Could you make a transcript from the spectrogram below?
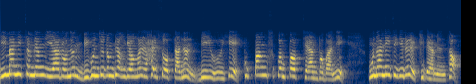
22,000명 이하로는 미군 주둔 변경을 할 수 없다는 미 의회 국방수권법 제안 법안이 무난해지기를 기대하면서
